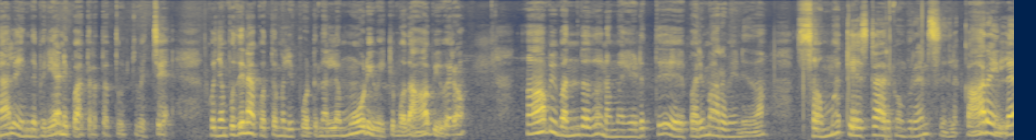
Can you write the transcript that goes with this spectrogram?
மேலே இந்த பிரியாணி பாத்திரத்தை தூக்கி வச்சேன். கொஞ்சம் புதினா கொத்தமல்லி போட்டு நல்லா மூடி வைக்கும்போது ஆவி வரும். ஆவி வந்ததும் நம்ம எடுத்து பரிமாற வேண்டியதுதான். செம்ம டேஸ்ட்டாக இருக்கும் ஃப்ரெண்ட்ஸ் இதில் காரம் இல்லை.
